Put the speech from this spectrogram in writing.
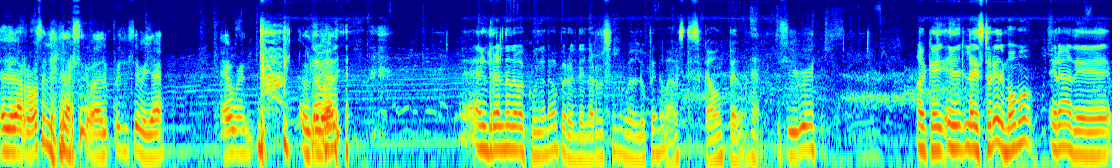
El de la rosa, el de la de Guadalupe, sí se veía... güey. El No, real. El real no daba culo, ¿no? Pero el de la Rosa de Guadalupe, no mames, te sacaba un pedo. Sí, güey. Ok, eh, la historia de Momo era de,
